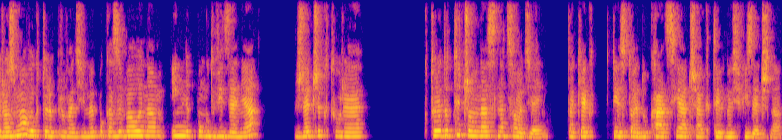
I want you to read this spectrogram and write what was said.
rozmowy, które prowadzimy, pokazywały nam inny punkt widzenia rzeczy, które, które dotyczą nas na co dzień, tak jak jest to edukacja czy aktywność fizyczna.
